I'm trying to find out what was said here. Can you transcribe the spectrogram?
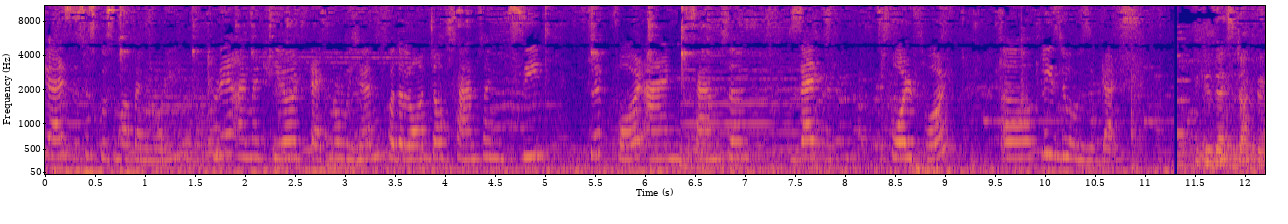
guys, this is Kusuma Penmuri. Today I'm at here Technovision for the launch of Samsung Z Flip 4 and Samsung Z Fold 4. Uh, please do visit guys. It is extracted.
